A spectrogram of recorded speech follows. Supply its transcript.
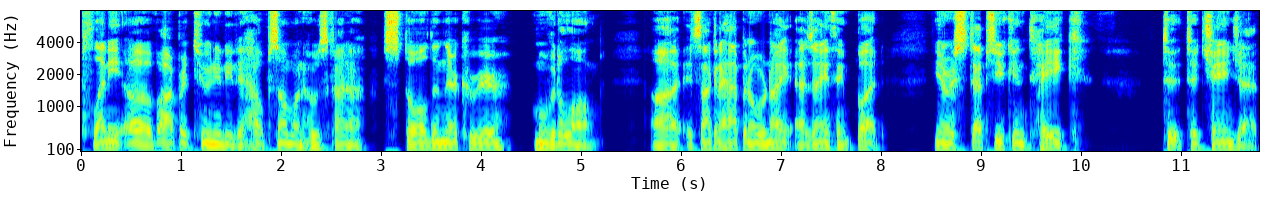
plenty of opportunity to help someone who's kind of stalled in their career move it along. Uh, it's not going to happen overnight as anything, but you know, steps you can take to to change that.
